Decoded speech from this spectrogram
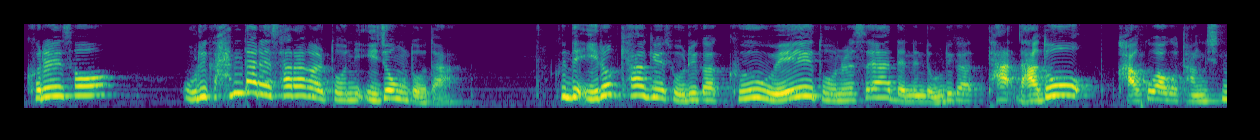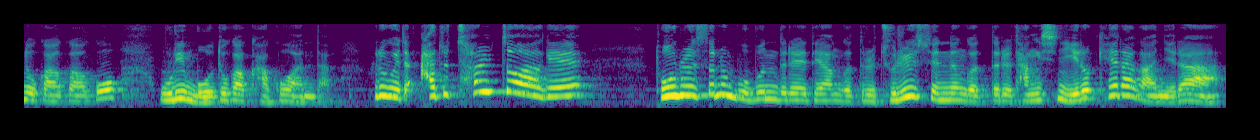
그래서 우리가 한 달에 살아갈 돈이 이 정도다. 근데 이렇게 하기 위해서 우리가 그 외의 돈을 써야 되는데 우리가 다 나도 각오하고 당신도 각오하고 우리 모두가 각오한다. 그리고 이제 아주 철저하게 돈을 쓰는 부분들에 대한 것들을 줄일 수 있는 것들을 당신이 이렇게 해라가 아니라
